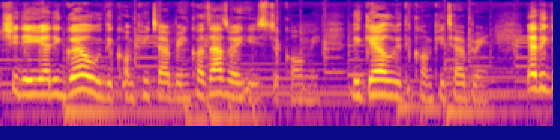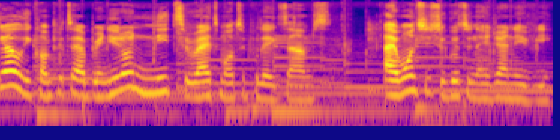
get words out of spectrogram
Chide, you're the girl with the computer brain, because that's what he used to call me the girl with the computer brain. You're the girl with the computer brain. You don't need to write multiple exams. I want you to go to Nigerian Navy.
